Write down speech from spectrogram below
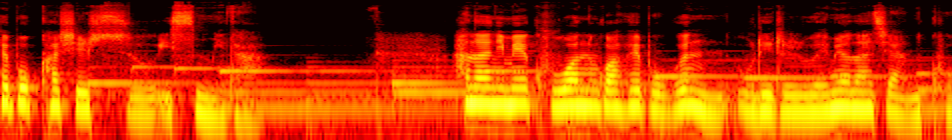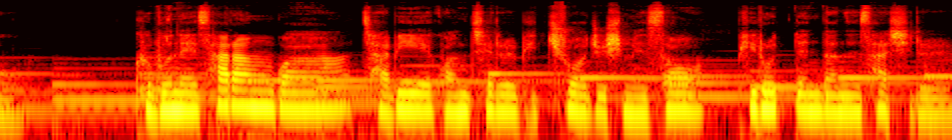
회복하실 수 있습니다. 하나님의 구원과 회복은 우리를 외면하지 않고 그분의 사랑과 자비의 광채를 비추어 주심에서 비롯된다는 사실을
